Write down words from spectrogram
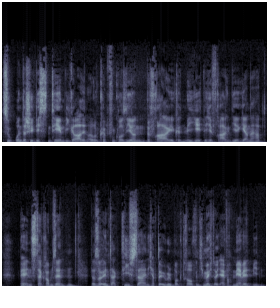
zu unterschiedlichsten Themen, die gerade in euren Köpfen kursieren, befrage. Ihr könnt mir jegliche Fragen, die ihr gerne habt, per Instagram senden. Das soll interaktiv sein. Ich habe da übel Bock drauf und ich möchte euch einfach Mehrwert bieten,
